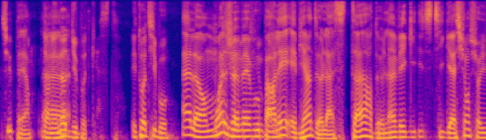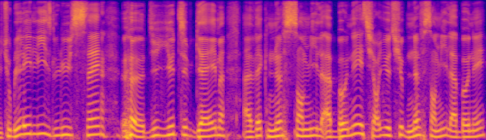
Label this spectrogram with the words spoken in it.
Super. dans les Euh, notes du podcast. Et toi, Thibaut Alors, moi, je vais vous parler eh bien, de la star de l'investigation sur YouTube, l'Élise Lucet euh, du YouTube Game, avec 900 000 abonnés. Sur YouTube, 900 000 abonnés.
